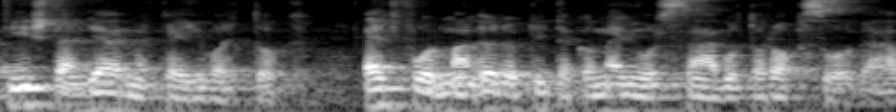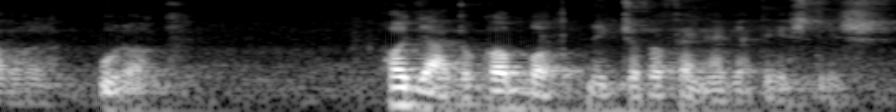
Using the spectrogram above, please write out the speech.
ti Isten gyermekei vagytok. Egyformán öröklitek a mennyországot a rabszolgával. Urak, hagyjátok abba még csak a fenyegetést is.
